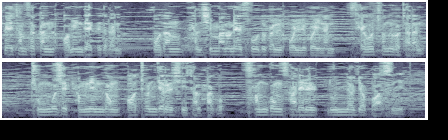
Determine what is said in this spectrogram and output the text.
대회에 참석한 어민 대표들은 호당 80만원의 소득을 올리고 있는 세어촌으로 자란 충무시 평림동 어촌계를 시찰하고 성공 사례를 눈여겨보았습니다.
